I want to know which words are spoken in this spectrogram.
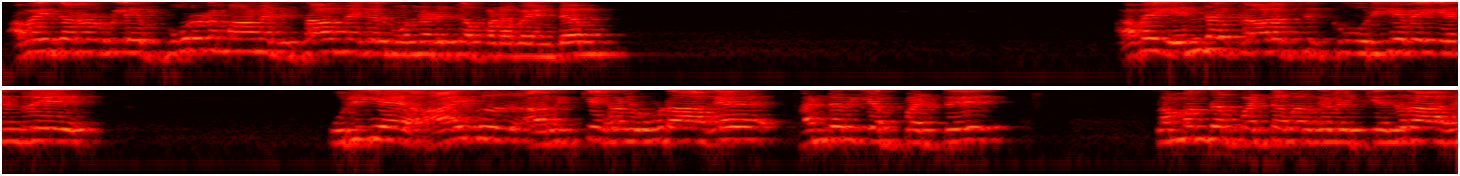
அவை தொடர்பிலே பூரணமான விசாரணைகள் முன்னெடுக்கப்பட வேண்டும். அவை எந்த காலத்திற்கு உரியவை என்று உரிய ஆய்வு அறிக்கைகள் ஊடாக கண்டறியப்பட்டு சம்பந்தப்பட்டவர்களுக்கு எதிராக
